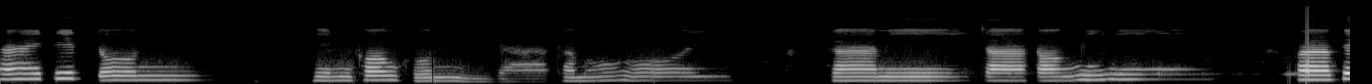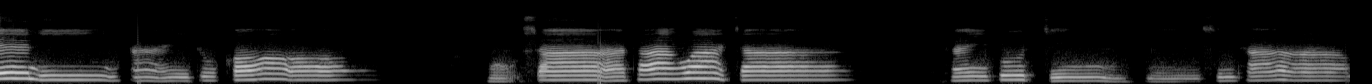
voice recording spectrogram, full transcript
ให้ติดตน เห็นของคนอย่าขโมยกามีจะต้องมีประเพณีให้ทุกข้อมุสาทางวาจา ให้พูดจริงมีศีลธรรม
